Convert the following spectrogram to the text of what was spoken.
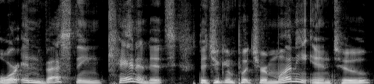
or investing candidates that you can put your money into.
